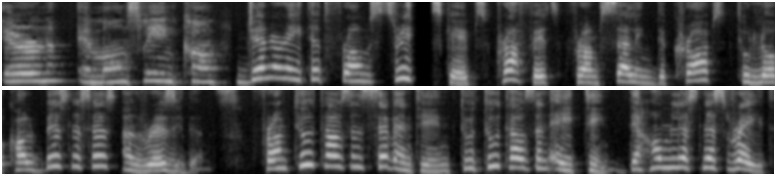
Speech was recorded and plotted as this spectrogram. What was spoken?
earn a monthly income generated from streetscapes profits from selling the crops to local businesses and residents. From 2017 to 2018, the homelessness rate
